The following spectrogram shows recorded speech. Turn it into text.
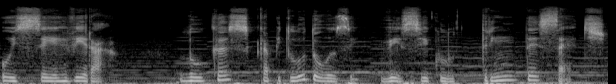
os servirá. Lucas capítulo 12, versículo 37.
